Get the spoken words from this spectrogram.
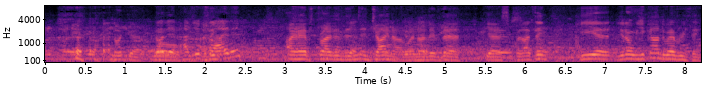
Not yet. Not no. yet. Have you I think- tried it? I have tried it in, in China when I lived there. Yes, but I think here, you know, you can't do everything.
